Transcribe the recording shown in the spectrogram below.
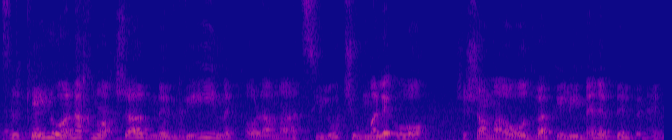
זה כאילו אנחנו. עכשיו מביאים את עולם האצילות שהוא מלא אור, ששם האורות והכלים אין הבדל ביניהם.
